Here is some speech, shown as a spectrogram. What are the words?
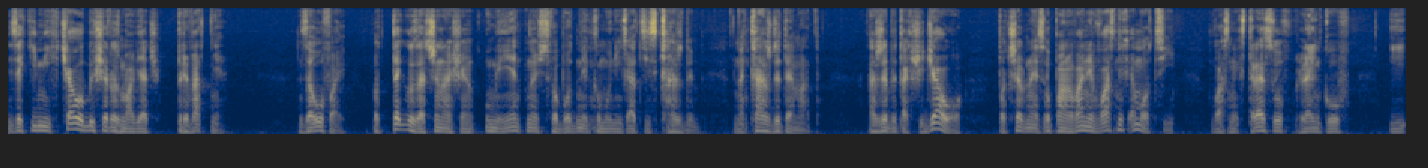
z jakimi chciałoby się rozmawiać prywatnie. Zaufaj, od tego zaczyna się umiejętność swobodnej komunikacji z każdym, na każdy temat. A żeby tak się działo, potrzebne jest opanowanie własnych emocji, własnych stresów, lęków i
